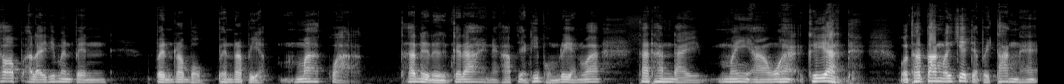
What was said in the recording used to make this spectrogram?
ชอบอะไรที่มันเป็นเป็นระบบเป็นระเบียบมากกว่าท่านอื่นๆก็ได้นะครับ อย่างที่ผมเรียนว่าถ้าท่านใดไม่เอาอะเครียดถ้าตั้งแล้วเครียดอย่าไปตั้งนะฮะ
